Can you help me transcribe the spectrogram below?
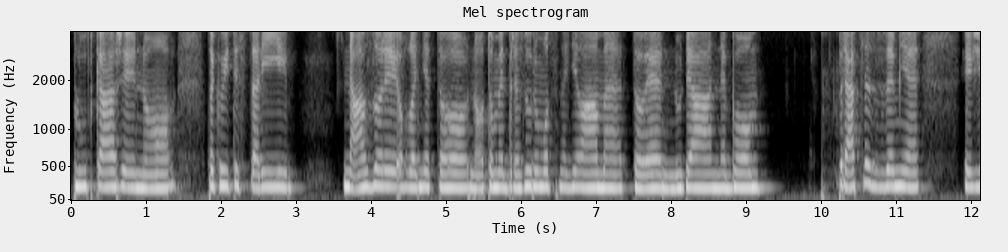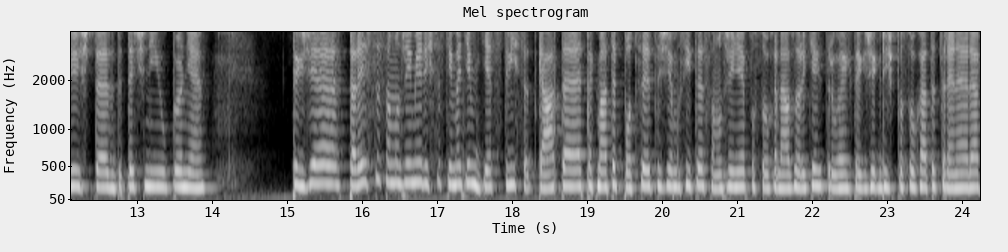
plůtkáři, no, takový ty starý názory ohledně toho, no to my drezuru moc neděláme, to je nuda, nebo práce ze země, ježiš, to je zbytečný úplně. Takže tady se samozřejmě, když se s tím tím v dětství setkáte, tak máte pocit, že musíte samozřejmě poslouchat názory těch druhých, takže když posloucháte trenéra,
